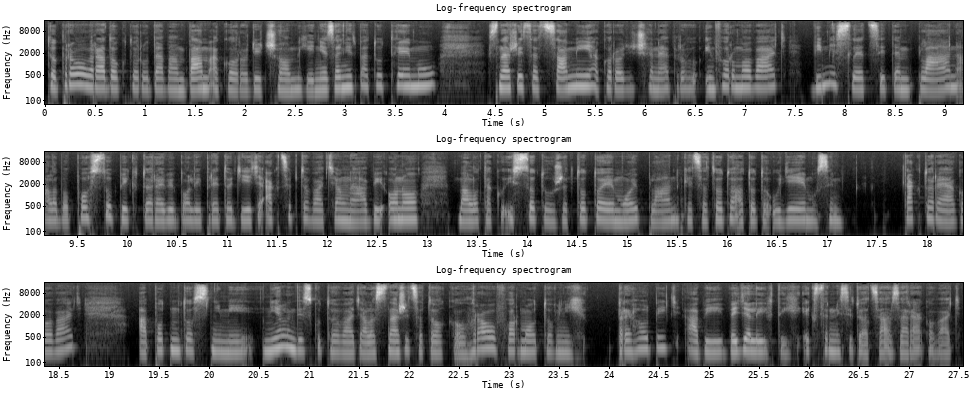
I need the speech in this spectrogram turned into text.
To prvou radou, ktorú dávam vám ako rodičom, je nezanedbať tú tému, snažiť sa sami ako rodičia najprv informovať, vymyslieť si ten plán alebo postupy, ktoré by boli pre to dieťa akceptovateľné, aby ono malo takú istotu, že toto je môj plán, keď sa toto a toto udeje, musím takto reagovať a potom to s nimi nielen diskutovať, ale snažiť sa to ako hravou formou to v nich prehlbiť, aby vedeli v tých extrémnych situáciách zareagovať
